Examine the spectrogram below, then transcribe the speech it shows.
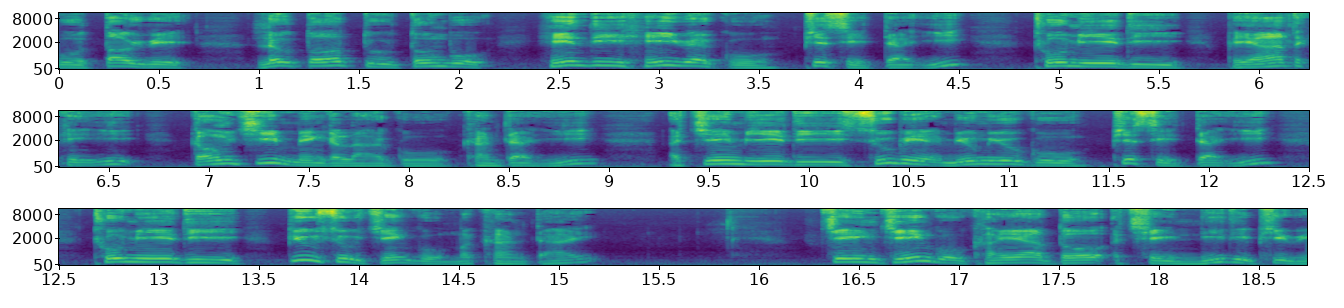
ကိုတောက်၍လှုပ်သောသူသုံးဖို့ဟင်းသည်ဟင်းရွက်ကို ဖြစ်စေတတ်၏ထိုမြေသည်ဘုရားသခင်၏ ကောင်းကြီးမင်္ဂလာကိုခံတတ်၏အချင်းမြေသည်စုပင်အမျိုးမျိုးကို ဖြစ်စေတတ်၏ထိုမြေသည် ပြုစုခြင်းကိုမခံတိုက်ကျင့်ခြင်းကိုခံရသော အချိန်နီးသည်ဖြစ်၍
